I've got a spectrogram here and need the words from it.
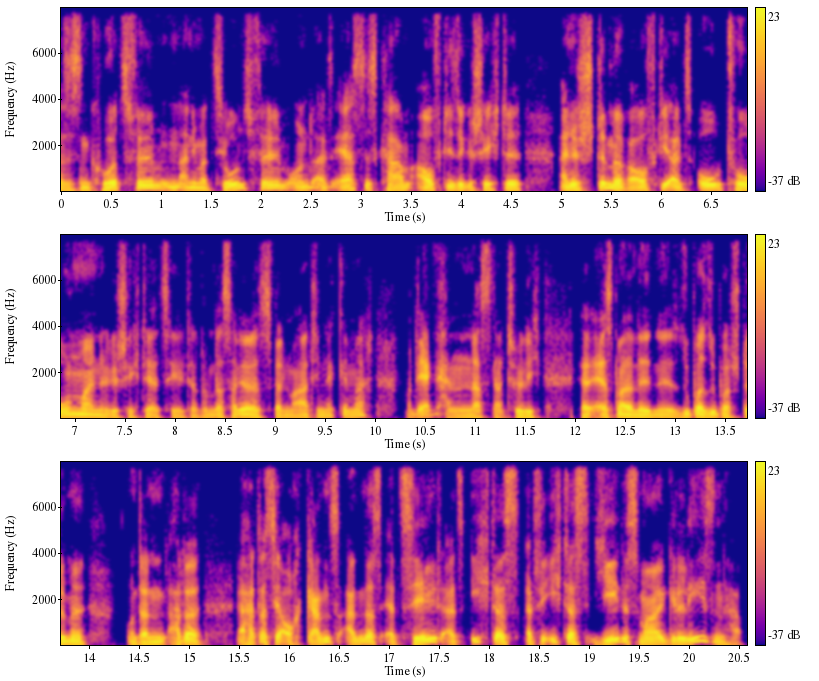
das ist ein Kurzfilm, ein Animationsfilm und Mhm. als erstes kam auf diese Geschichte eine Stimme rauf, die als O-Ton meine Geschichte erzählt hat. Und das hat ja der Sven Martinek gemacht und der Mhm. kann das natürlich, der hat erstmal eine, eine super, super Stimme und dann hat er, er hat das ja auch ganz anders erzählt, als ich das, als wie ich das jedes Mal gelesen habe,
